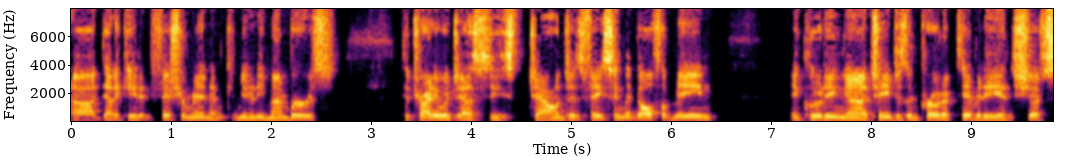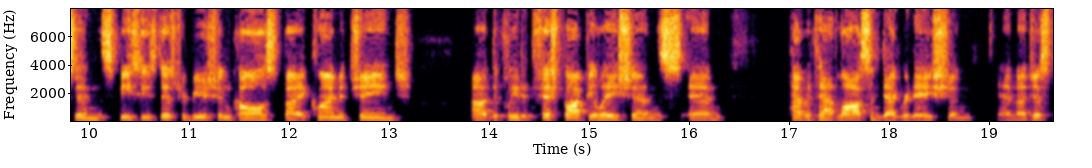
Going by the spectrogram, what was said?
uh, dedicated fishermen and community members to try to address these challenges facing the Gulf of Maine, including uh, changes in productivity and shifts in species distribution caused by climate change, uh, depleted fish populations, and habitat loss and degradation. And I just,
